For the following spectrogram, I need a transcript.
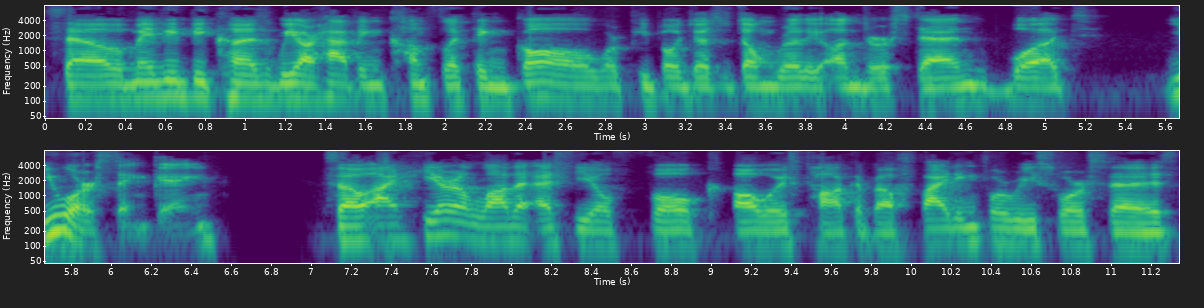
So maybe because we are having conflicting goal where people just don't really understand what you are thinking. So I hear a lot of SEO folk always talk about fighting for resources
